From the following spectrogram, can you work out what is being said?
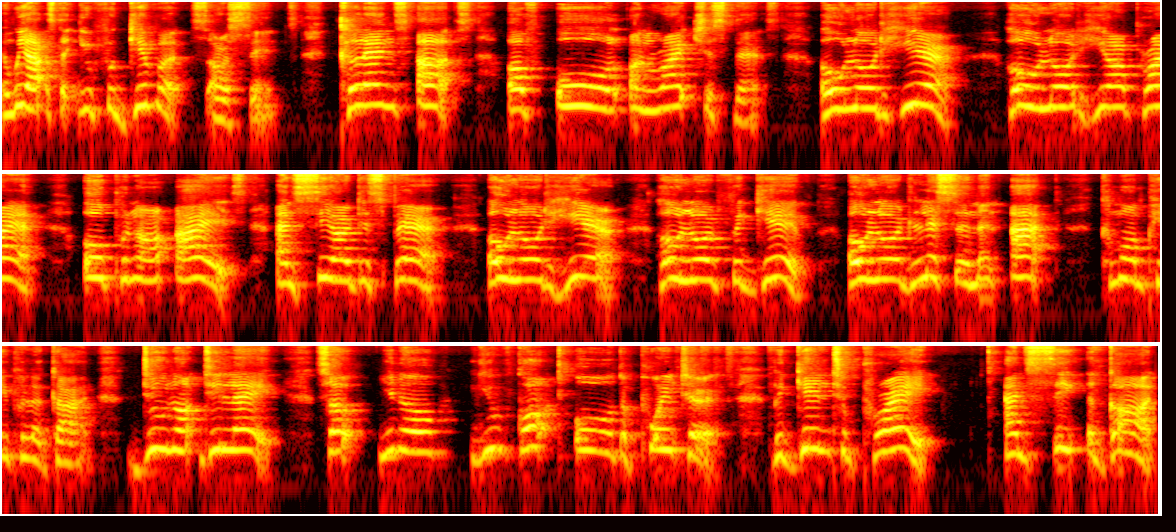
And we ask that you forgive us our sins, cleanse us of all unrighteousness. Oh Lord, hear Oh Lord, hear our prayer. Open our eyes and see our despair. Oh Lord, hear. Oh Lord, forgive. Oh Lord, listen and act. Come on, people of God. Do not delay. So, you know, you've got all the pointers. Begin to pray and seek the God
